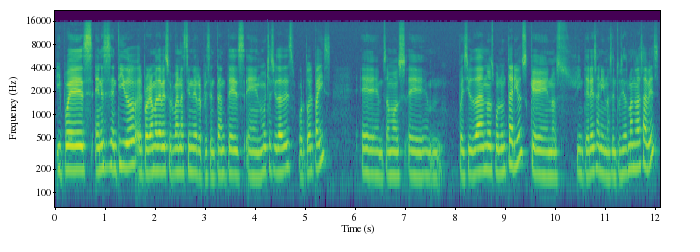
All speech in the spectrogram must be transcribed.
y pues en ese sentido, el programa de aves urbanas tiene representantes en muchas ciudades por todo el país. Eh, somos eh, pues ciudadanos voluntarios que nos interesan y nos entusiasman las aves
